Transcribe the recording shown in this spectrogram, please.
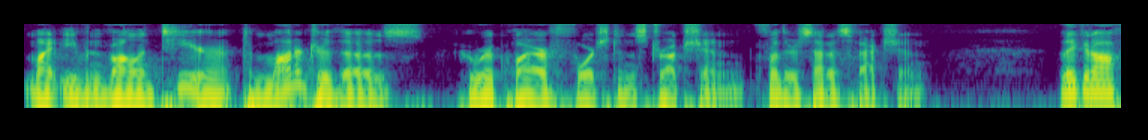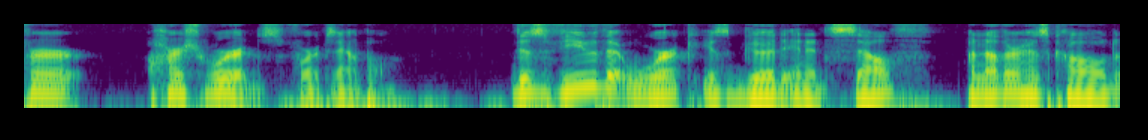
might even volunteer to monitor those who require forced instruction for their satisfaction. They could offer harsh words, for example. This view that work is good in itself, another has called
